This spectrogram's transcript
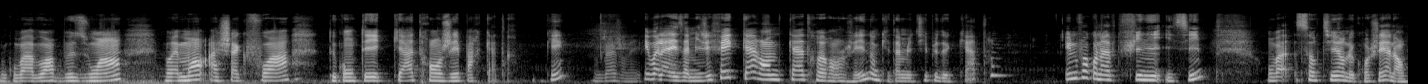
Donc on va avoir besoin vraiment à chaque fois de compter 4 rangées par 4. Ok? Et voilà les amis, j'ai fait 44 rangées, donc qui est un multiple de 4. Une fois qu'on a fini ici, on va sortir le crochet. Alors,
